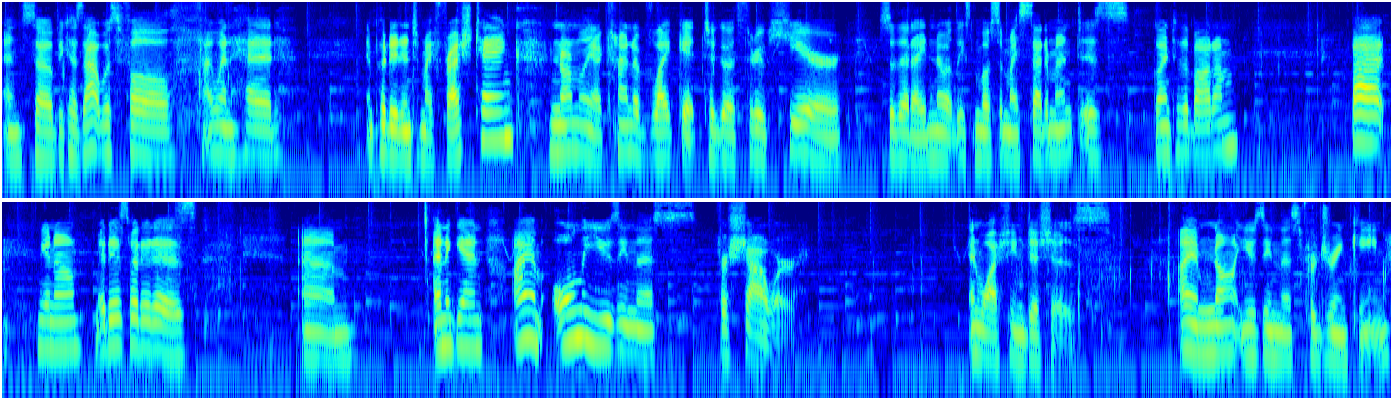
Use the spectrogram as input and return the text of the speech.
And so, because that was full, I went ahead and put it into my fresh tank. Normally, I kind of like it to go through here so that I know at least most of my sediment is going to the bottom. But, you know, it is what it is. Um, and again, I am only using this for shower and washing dishes. I am not using this for drinking.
